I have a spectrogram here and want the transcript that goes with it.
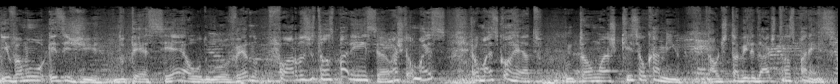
e vamos exigir do TSE ou do governo formas de transparência. Eu acho que é o mais é o mais correto. Então, acho que esse é o caminho auditabilidade e transparência.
